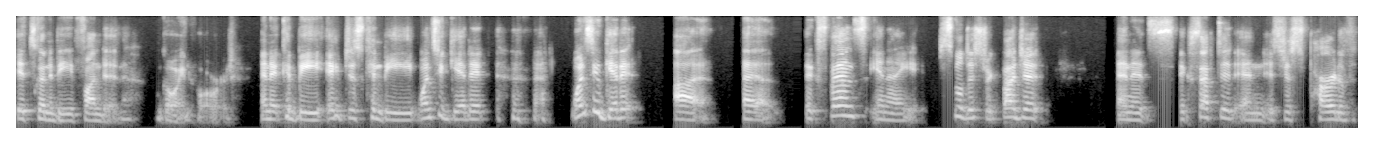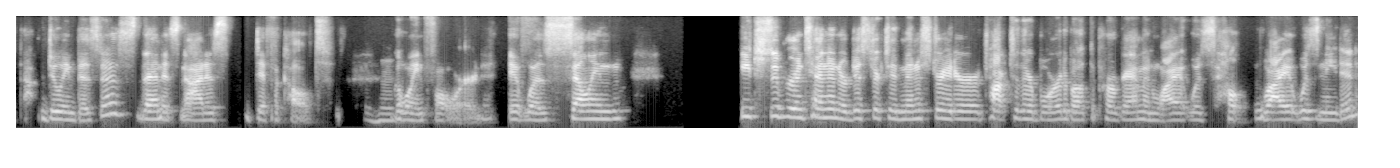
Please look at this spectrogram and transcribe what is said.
it's going to be funded going forward. And it could be, it just can be once you get it, once you get it, uh, a expense in a school district budget, and it's accepted and it's just part of doing business, then it's not as difficult mm-hmm. going forward. It was selling each superintendent or district administrator talked to their board about the program and why it was help why it was needed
